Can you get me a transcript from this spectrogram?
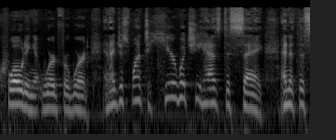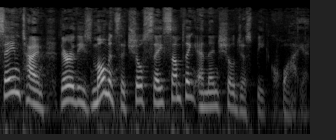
quoting it word for word. And I just want to hear what she has to say. And at the same time, there are these moments that she'll say something and then she'll just be quiet.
